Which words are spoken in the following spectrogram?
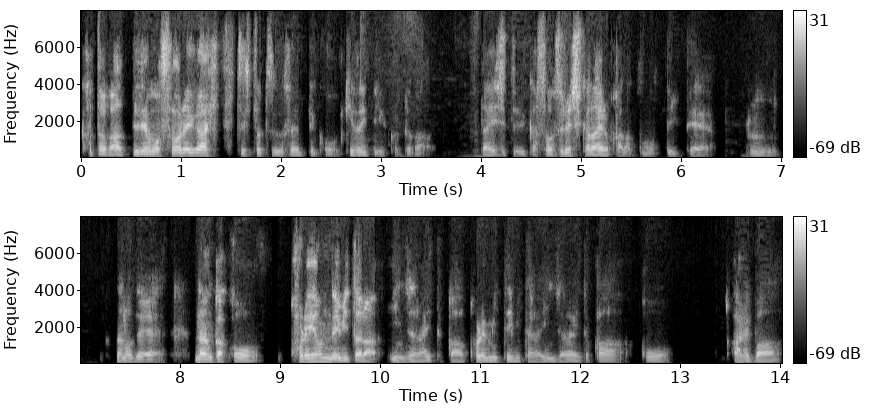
ことがあって、でもそれが一つ一つそうやってこう気づいていくことが大事というか、そうするしかないのかなと思っていて、うん。なので、なんかこう、これ読んでみたらいいんじゃないとか、これ見てみたらいいんじゃないとか、こう、あれば、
